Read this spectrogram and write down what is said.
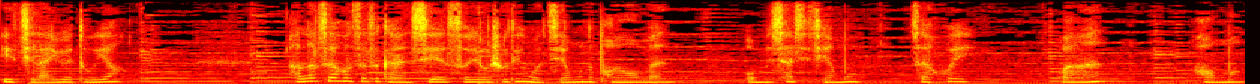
一起来阅读哟。好了，最后再次感谢所有收听我节目的朋友们，我们下期节目再会，晚安，好梦。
